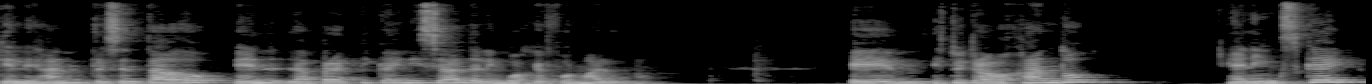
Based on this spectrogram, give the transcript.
les han presentado en la práctica inicial del lenguaje formal 1. Em, estoy trabajando en Inkscape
